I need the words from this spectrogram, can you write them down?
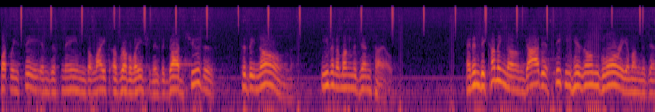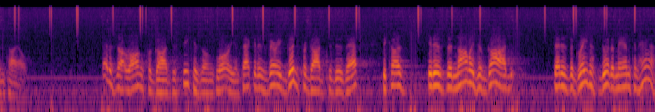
What we see in this name, the light of revelation, is that God chooses to be known even among the Gentiles. And in becoming known, God is seeking his own glory among the Gentiles. That is not wrong for God to seek his own glory. In fact, it is very good for God to do that because it is the knowledge of God that is the greatest good a man can have.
